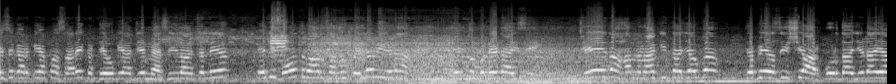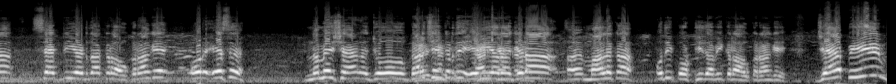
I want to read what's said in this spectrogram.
ਇਸ ਕਰਕੇ ਆਪਾਂ ਸਾਰੇ ਇਕੱਠੇ ਹੋ ਕੇ ਅੱਜ ਇਹ ਮੈਸੇਜ ਲਾ ਚੱਲੇ ਆ। ਇਹਦੀ ਬਹੁਤ ਵਾਰ ਸਾਨੂੰ ਪਹਿਲਾਂ ਵੀ ਜਿਹੜਾ ਇੱਕ ਕੰਪਲੇਂਟ ਆਈ ਸੀ ਜੇ ਇਹਦਾ ਹੱਲ ਨਾ ਕੀਤਾ ਜਾਊਗਾ ਤੇ ਫਿਰ ਅਸੀਂ ਹੁਸ਼ਿਆਰਪੁਰ ਦਾ ਜਿਹੜਾ ਆ ਸੈਕਟਰੀਏਟ ਦਾ ਘਰਾਓ ਕਰਾਂਗੇ ਔਰ ਇਸ ਨਵੇਂ ਸ਼ਹਿਰ ਜੋ ਗੜਸ਼ੰਕਰ ਦੇ ਏਰੀਆ ਦਾ ਜਿਹੜਾ ਮਾਲਕ ਆ ਉਹਦੀ ਕੋਠੀ ਦਾ ਵੀ ਘਰਾਓ ਕਰਾਂਗੇ। ਜੈ ਭੀਮ!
